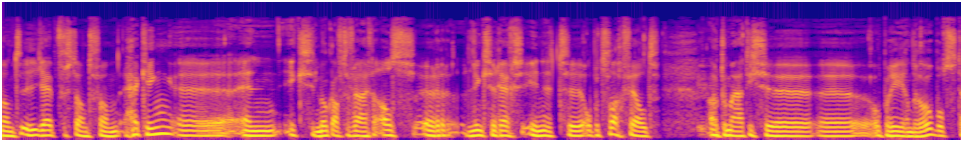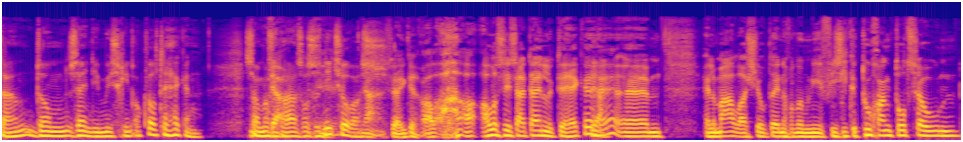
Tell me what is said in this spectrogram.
Want uh, jij hebt verstand van hacking. Uh, en ik zit me ook af te vragen, als er links en rechts in het, uh, op het slagveld automatische opererende robots staan, dan zijn die misschien ook wel te hacken. Zou me verbazen als het niet zo was. Ja, zeker. alles is uiteindelijk te hacken. Hè? Uh, helemaal als je op de een of andere manier fysieke toegang tot zo'n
